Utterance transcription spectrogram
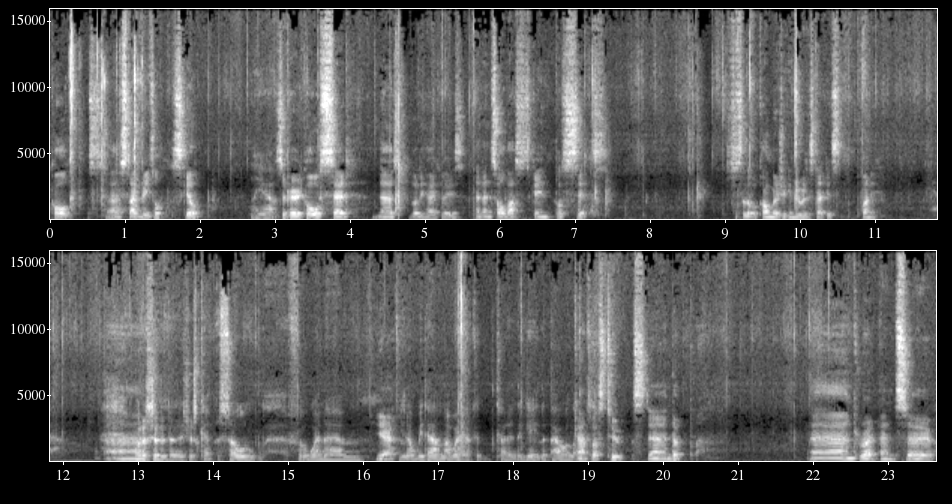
Called. Uh, Stag Beetle. Skill. Yeah. Superior Call said uh, Bloody Hercules. And then Soul Blast gain plus 6. It's just a little combos you can do with this deck. It's funny. Uh, what I should have done is just kept the soul for when um, yeah. you knock me down. That way I could kind of negate the power line. Counterblast 2, stand up. And right then, so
